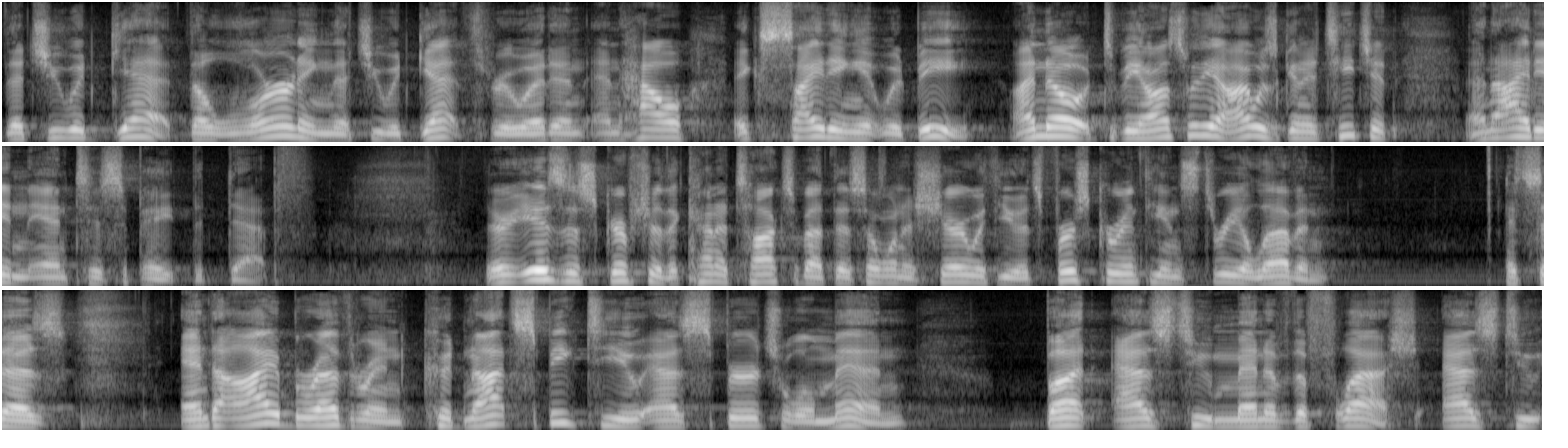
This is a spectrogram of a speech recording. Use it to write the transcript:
that you would get, the learning that you would get through it, and, and how exciting it would be? I know, to be honest with you, I was going to teach it, and I didn't anticipate the depth. There is a scripture that kind of talks about this I want to share with you. It's 1 Corinthians 3:11. It says, "And I, brethren, could not speak to you as spiritual men, but as to men of the flesh, as to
